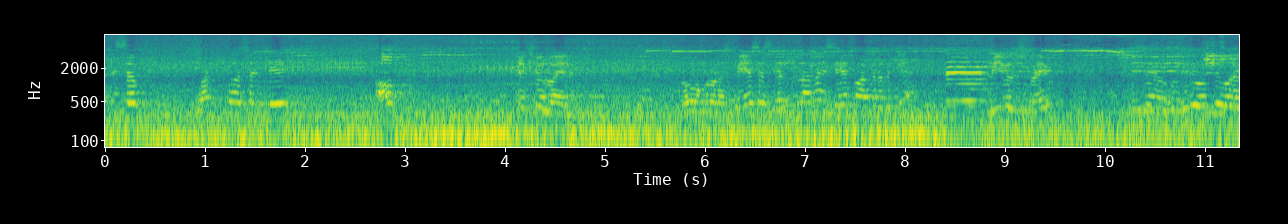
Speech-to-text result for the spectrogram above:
accept one percentage of sexual violence so உங்களோட ஸ்பேசஸ் எல்லாமே சேஃப் ஆகிறதுக்கு வி வில் ஸ்ட்ரைவ் இது இது வந்து ஒரு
